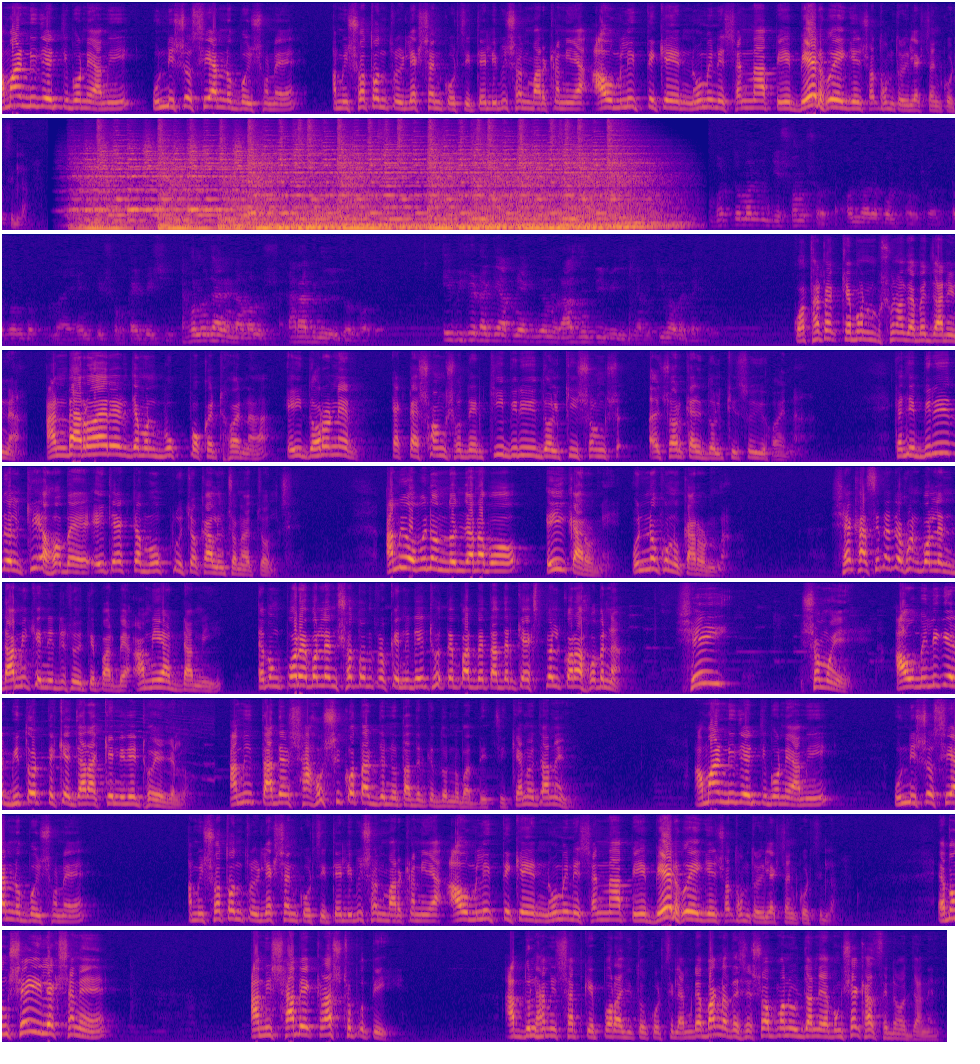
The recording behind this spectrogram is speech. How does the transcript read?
আমার নিজের জীবনে আমি উনিশশো সনে আমি স্বতন্ত্র ইলেকশন করছি। টেলিভিশন মার্কা নিয়ে আওয়ামী লীগ থেকে নমিনেশন না পেয়ে বের হয়ে গিয়ে স্বতন্ত্র ইলেকশন করছিলাম। বর্তমান যে সংসদ, অন্যরকম সংসদ এমপির সংখ্যায় বেশি, এখনও জানে না মানুষ কারা বিরোধী দল হবে। এই বিষয়টাকে আপনি একজন রাজনীতিবিদ হিসাবে কীভাবে দেখেন? কথাটা কেমন শোনা যাবে জানি না। আন্ডারওয়্যারের যেমন বুক পকেট হয় না, এই ধরনের একটা সংসদের কি বিরোধী দল, কি সরকারি দল কিছুই হয় না। কাজে বিরোধী দল কি হবে, এইটা একটা মুখরোচক আলোচনা চলছে। আমি অভিনন্দন জানাব এই কারণে, অন্য কোনো কারণ না। শেখ হাসিনা যখন বললেন, দামি ক্যান্ডিডেট হইতে পারবে, আমি আর দামি, এবং পরে বললেন, স্বতন্ত্র ক্যান্ডিডেট হতে পারবে, তাদেরকে এক্সপেল করা হবে না, সেই সময়ে আওয়ামী লীগের ভিতর থেকে যারা ক্যান্ডিডেট হয়ে গেল, আমি তাদের সাহসিকতার জন্য তাদেরকে ধন্যবাদ দিচ্ছি। কেন জানেন? আমার নিজের জীবনে আমি উনিশশো ছিয়ানব্বই সনে আমি স্বতন্ত্র ইলেকশন করছি। টেলিভিশন মার্কা নিয়ে আওয়ামী লীগ থেকে নমিনেশন না পেয়ে বের হয়ে গিয়ে স্বতন্ত্র ইলেকশন করছিলাম। এবং সেই ইলেকশনে আমি সাবেক রাষ্ট্রপতি আব্দুল হামিদ সাহেবকে পরাজিত করছিলাম। এটা বাংলাদেশের সব মানুষ জানে এবং শেখ হাসিনাও জানেন।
